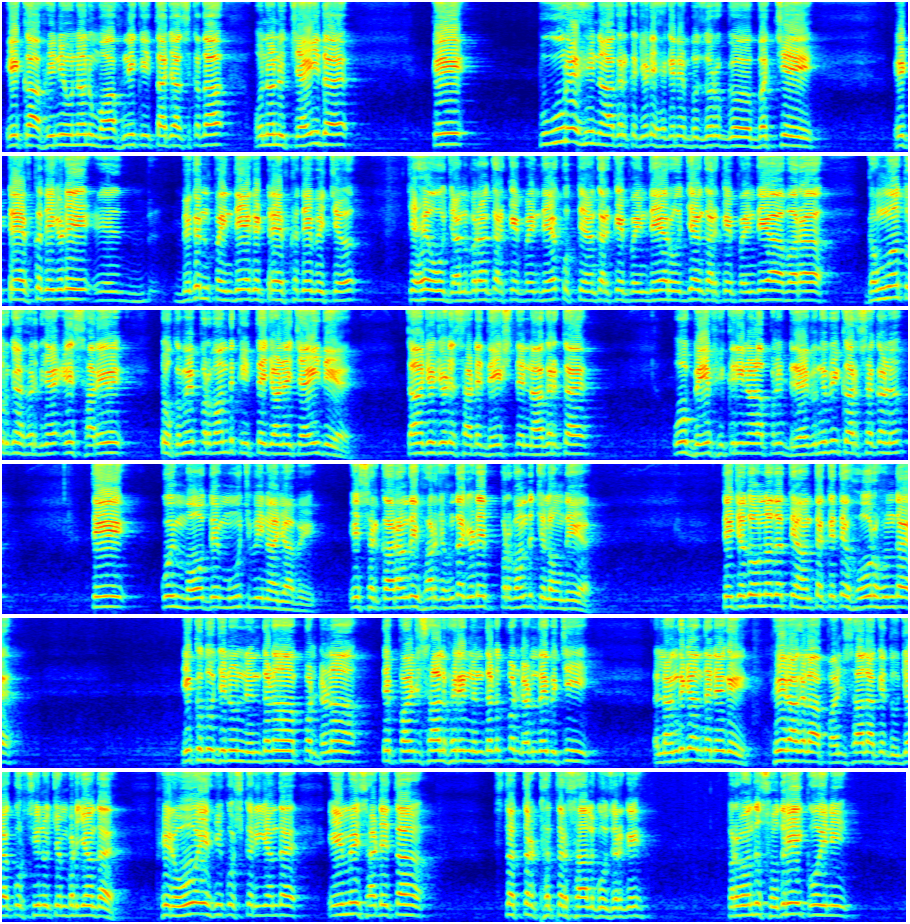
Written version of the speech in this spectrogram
ਇਹ ਕਾਫੀ ਨਹੀਂ ਉਹਨਾਂ ਨੂੰ ਮਾਫ ਨਹੀਂ ਕੀਤਾ ਜਾ ਸਕਦਾ। ਉਹਨਾਂ ਨੂੰ ਚਾਹੀਦਾ ਕਿ ਪੂਰੇ ਹੀ ਨਾਗਰਿਕ ਜਿਹੜੇ ਹੈਗੇ ਨੇ, ਬਜ਼ੁਰਗ, ਬੱਚੇ ਇਹ ਟ੍ਰੈਫਿਕ ਦੇ ਜਿਹੜੇ ਅਹ, ਵਿਘਨ ਪੈਂਦੇ ਹੈਗੇ ਟ੍ਰੈਫਿਕ ਦੇ ਵਿੱਚ ਚਾਹੇ ਉਹ ਜਾਨਵਰਾਂ ਕਰਕੇ ਪੈਂਦੇ ਆ ਕੁੱਤਿਆਂ ਕਰਕੇ ਪੈਂਦੇ ਆ ਰੋਜ਼ਾਂ ਕਰਕੇ ਪੈਂਦੇ ਆ ਆਵਾਰਾ ਗਊਆਂ ਤੁਰੀਆਂ ਫਿਰਦੀਆਂ ਇਹ ਸਾਰੇ ਢੁਕਵੇਂ ਪ੍ਰਬੰਧ ਕੀਤੇ ਜਾਣੇ ਚਾਹੀਦੇ ਆ। ਤਾਂ ਜੋ ਜਿਹੜੇ ਸਾਡੇ ਦੇਸ਼ ਦੇ ਨਾਗਰਿਕ ਹੈ ਉਹ ਬੇਫਿਕਰੀ ਨਾਲ ਆਪਣੀ ਡਰਾਈਵਿੰਗ ਵੀ ਕਰ ਸਕਣ ਤੇ ਕੋਈ ਮੌਤ ਦੇ ਮੂੰਹ 'ਚ ਵੀ ਨਾ ਜਾਵੇ। ਇਹ ਸਰਕਾਰਾਂ ਦਾ ਹੀ ਫਰਜ਼ ਹੁੰਦਾ ਜਿਹੜੇ ਪ੍ਰਬੰਧ ਚਲਾਉਂਦੇ ਆ। ਤੇ ਜਦੋਂ ਉਹਨਾਂ ਦਾ ਧਿਆਨ ਤਾਂ ਕਿਤੇ ਹੋਰ ਹੁੰਦਾ ਹੈ ਇੱਕ ਦੂਜੇ ਨੂੰ ਨਿੰਦਣਾ, ਭੰਡਣਾ ਤੇ 5 ਸਾਲ ਫਿਰ ਇਹ ਨਿੰਦਣ ਭੰਡਣ ਦੇ ਵਿੱਚ ਹੀ ਲੰਘ ਜਾਂਦੇ ਨੇਗੇ। ਫਿਰ ਅਗਲਾ 5 ਸਾਲ ਆ ਕੇ ਦੂਜਾ ਕੁਰਸੀ ਨੂੰ ਚਿੰਬੜ ਜਾਂਦਾ ਫਿਰ ਉਹ ਇਹੀ ਕੁਛ ਕਰੀ ਜਾਂਦਾ ਹੈ। ਐਵੇਂ ਸਾਡੇ ਤਾਂ 77 78 ਸਾਲ ਗੁਜ਼ਰ ਗਏ। ਪ੍ਰਬੰਧ ਸੁਧਰਿਆ ਹੀ ਕੋਈ ਨਹੀਂ।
